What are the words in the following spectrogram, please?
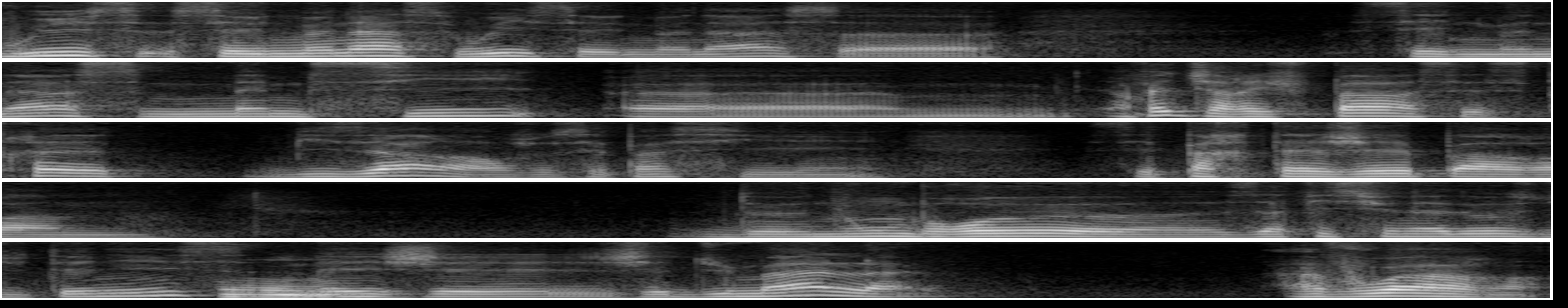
oui, c'est une menace. Oui, c'est une menace. Euh, c'est une menace, même si. Euh, en fait, j'arrive pas. C'est très bizarre. Alors, je ne sais pas si c'est partagé par euh, de nombreux aficionados du tennis, mhm. mais j'ai du mal à voir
